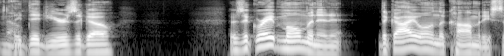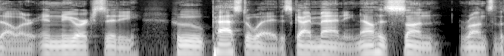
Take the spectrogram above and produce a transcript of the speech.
No. they did years ago? There's a great moment in it. The guy who owned the Comedy Cellar in New York City, who passed away, this guy Manny. Now his son runs the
